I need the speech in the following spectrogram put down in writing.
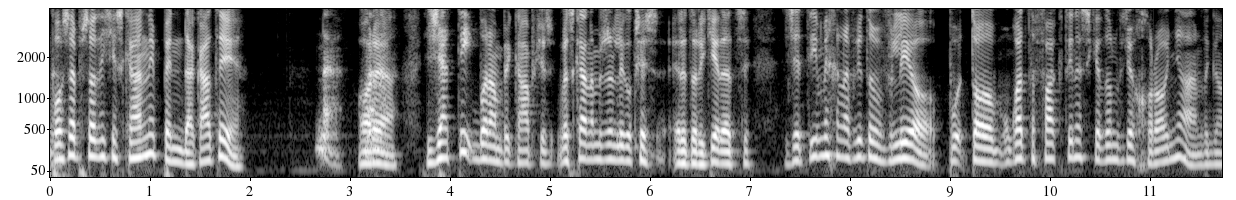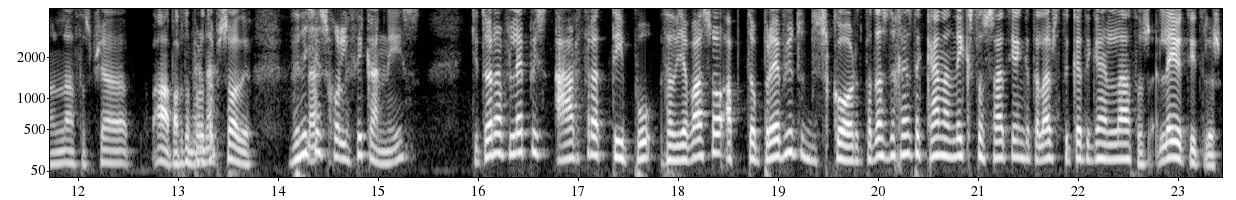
πόσα επεισόδια είχες κάνει, 50 κάτι; Ναι. Ωραία. Γιατί μπορεί να πει κάποιος. Βασικά, νομίζω είναι λίγο ξέρεις, ρητορική ερώτηση. Γιατί μέχρι να βγει το βιβλίο. Που το What the Fact είναι σχεδόν δύο χρόνια, αν δεν κάνω λάθος πια. Α, από το πρώτο ναι. επεισόδιο. Δεν είχε ασχοληθεί κανείς. Και τώρα βλέπεις άρθρα τύπου. Θα διαβάσω από το preview του Discord. Φαντάζομαι δεν χρειάζεται καν να ανοίξει το site για να καταλάβεις ότι κάτι κάνει λάθος. Λέει ο τίτλος.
